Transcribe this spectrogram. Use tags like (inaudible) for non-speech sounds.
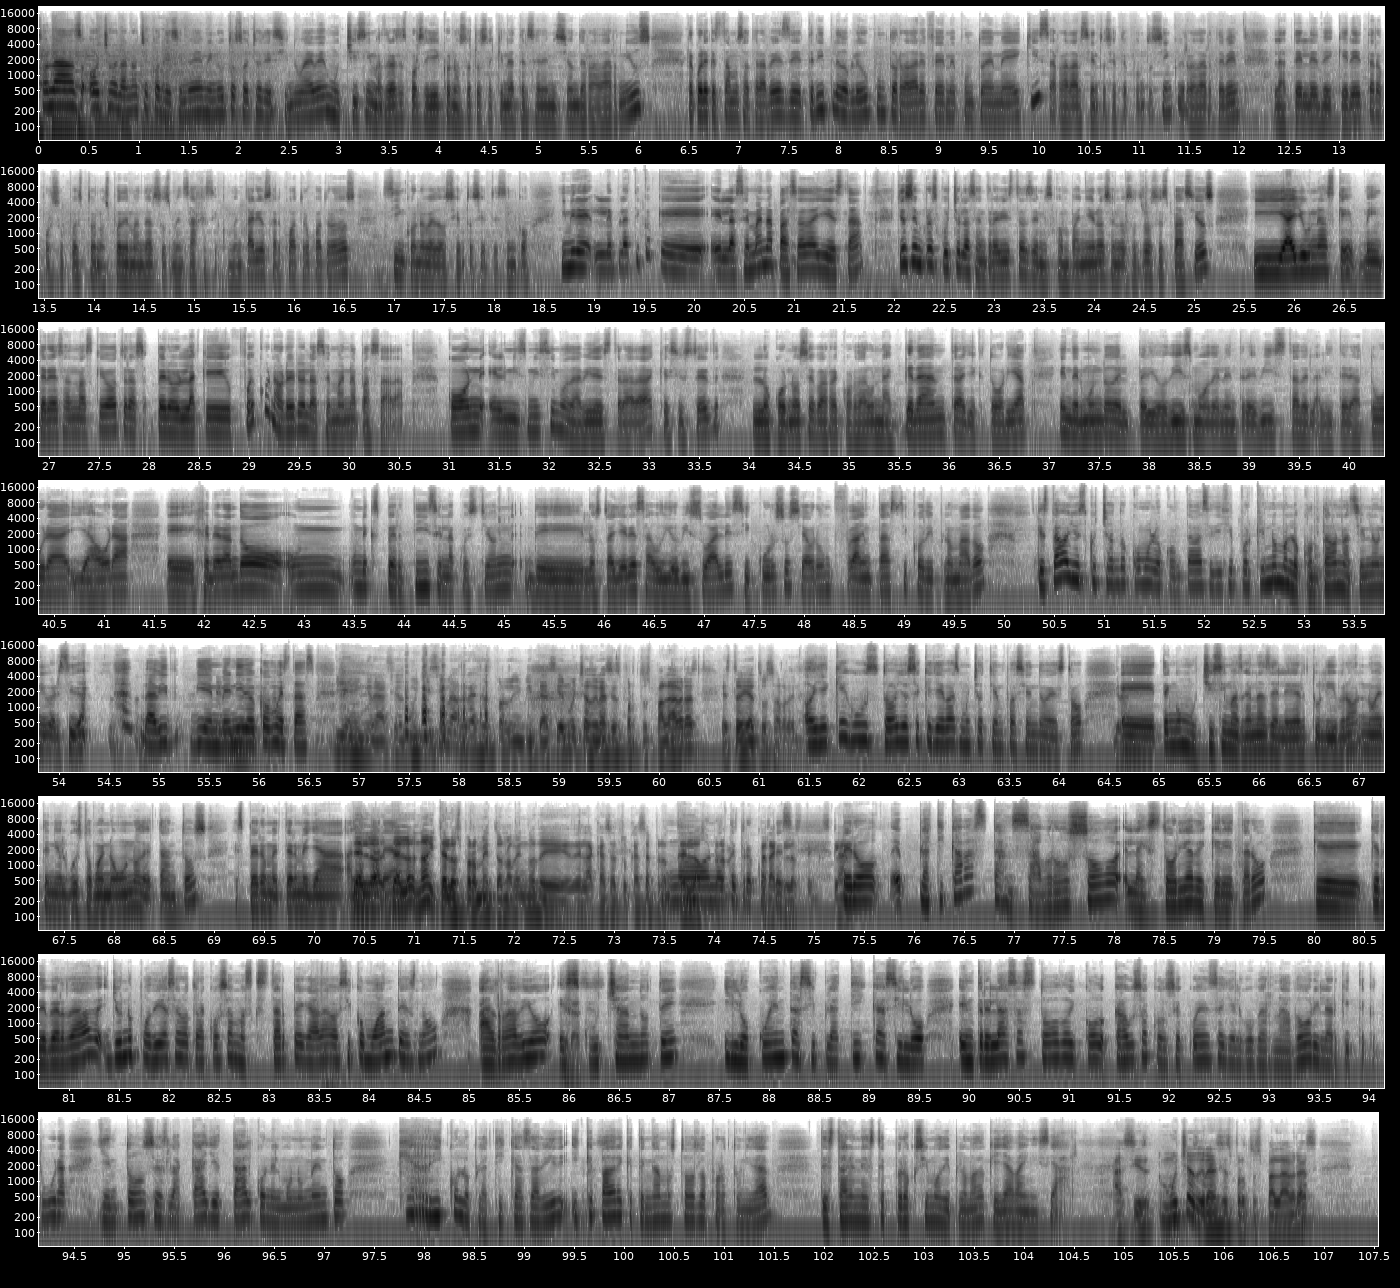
Son las 8 de la noche con 19 minutos, 8.19. Muchísimas gracias por seguir con nosotros aquí en la tercera emisión de Radar News. Recuerde que estamos a través de www.radarfm.mx, Radar 107.5 y Radar TV, la tele de Querétaro. Por supuesto, nos puede mandar sus mensajes y comentarios al 442-592-1075. Y mire, le platico que en la semana pasada ahí está. Yo siempre escucho las entrevistas de mis compañeros en los otros espacios y hay unas que me interesan más que otras, pero la que fue con Aurelio la semana pasada con el mismísimo David Estrada, que si usted lo conoce va a recordar una gran trayectoria en el mundo del periodismo, de la entrevista, de la literatura y ahora eh, generando un, un expertise en la cuestión de los talleres audiovisuales y cursos y ahora un fantástico diplomado que estaba yo escuchando cómo lo contabas y dije, ¿por qué no me lo contaron así en la universidad? (laughs) David, bienvenido, ¿cómo estás? Bien, gracias. Muchísimas gracias por la invitación, muchas gracias por tus palabras. Estoy a tus órdenes. Oye, qué gusto. Yo sé que llevas mucho tiempo haciendo esto. Eh, tengo muchísimas ganas de leer tu libro. No he tenido el gusto, bueno, uno de tantos. Espero meterme ya a la tarea. no, y te los prometo. No vengo de, la casa a tu casa, pero no, te los prometo. No, te preocupes. Para que los tengas, claro. Pero eh, platicabas tan sabroso la historia de Querétaro que, que, de verdad yo no podía hacer otra cosa más que estar pegada, así como antes, ¿no? Al radio, escuchándote y lo cuentas y platicas y lo entrelazas todo y causa consecuencia y el gobernador y la arquitectura y entonces la calle tal con el monumento. Qué rico lo platicas, David, y qué padre que tengamos todos la oportunidad de estar en este próximo diplomado que ya va a iniciar. Así es. Muchas gracias por tus palabras.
